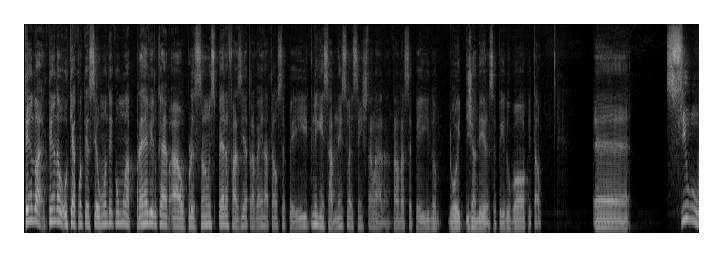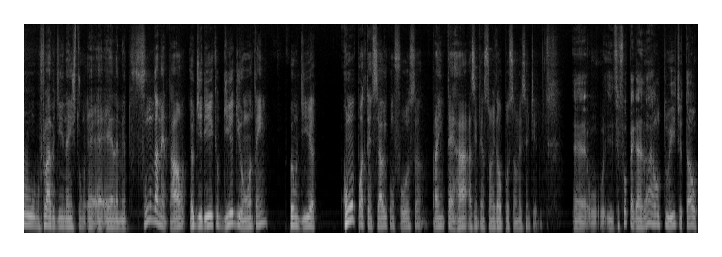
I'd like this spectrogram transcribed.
tendo, a- tendo o que aconteceu ontem como uma prévia do que a, a oposição espera fazer através da tal CPI, que ninguém sabe nem se vai ser instalada, a tal da CPI do, do 8 de janeiro, CPI do golpe e tal. É, se o Flávio Dino é, é- é- é elemento fundamental, eu diria que o dia de ontem foi um dia com potencial e com força para enterrar as intenções da oposição nesse sentido. É, o- o- e se for pegar ah, o tweet e tal,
